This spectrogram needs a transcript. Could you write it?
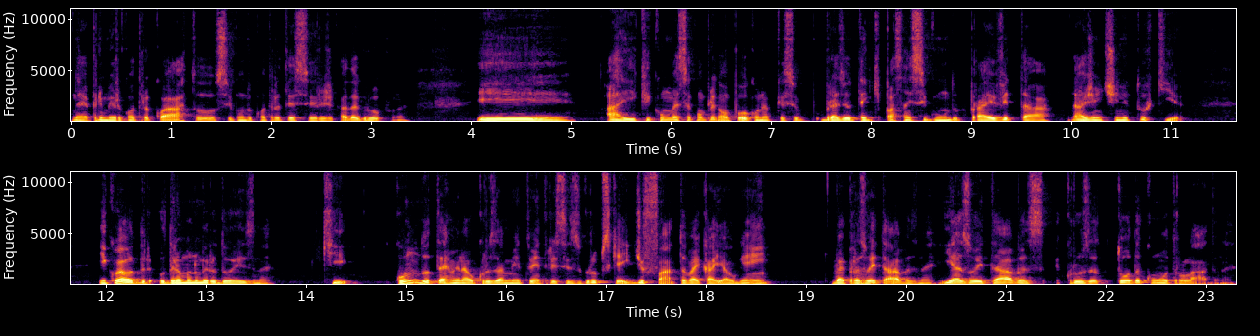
né? Primeiro contra quarto, segundo contra terceiro de cada grupo, né? E aí que começa a complicar um pouco, né? Porque se o Brasil tem que passar em segundo para evitar a Argentina e Turquia. E qual é o, o drama número dois, né? Que quando terminar o cruzamento entre esses grupos, que aí de fato vai cair alguém, vai para as hum. oitavas, né? E as oitavas cruza toda com o outro lado, né?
